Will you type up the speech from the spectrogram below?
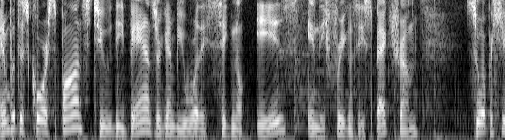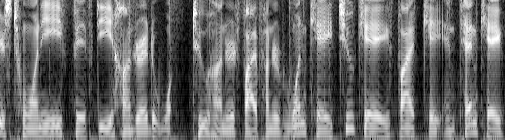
And what this corresponds to, the bands are going to be where the signal is in the frequency spectrum. So over here is 20, 50, 100, 200, 500, 1K, 2K, 5K, and 10K.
